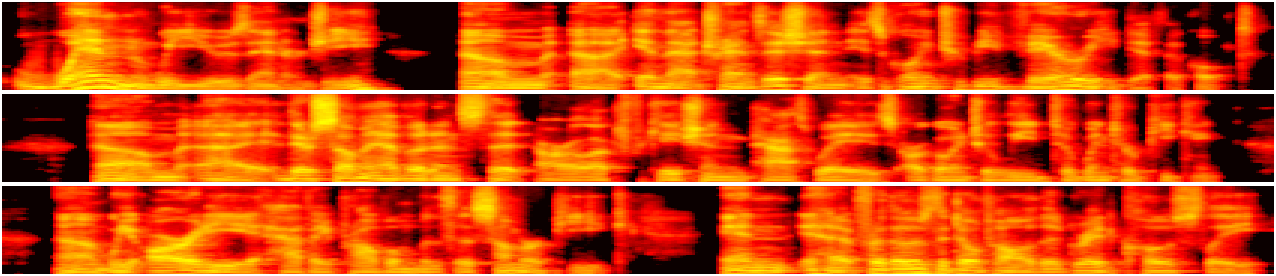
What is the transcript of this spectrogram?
when we use energy, um, uh, in that transition is going to be very difficult. Um, uh, there's some evidence that our electrification pathways are going to lead to winter peaking. Um, we already have a problem with the summer peak. And uh, for those that don't follow the grid closely,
